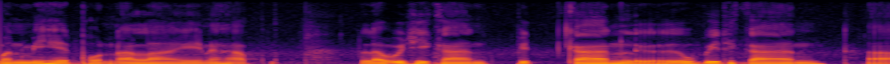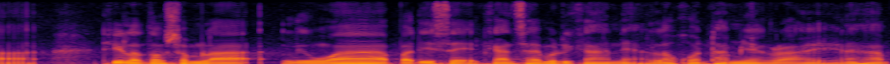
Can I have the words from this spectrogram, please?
มันมีเหตุผลอะไรนะครับ แล้ววิธีการปิดกั้นหรือวิธีการที่เราต้องชำระหรือว่าปฏิเสธการใช้บริการเนี่ยเราควรทำอย่างไรนะครับ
